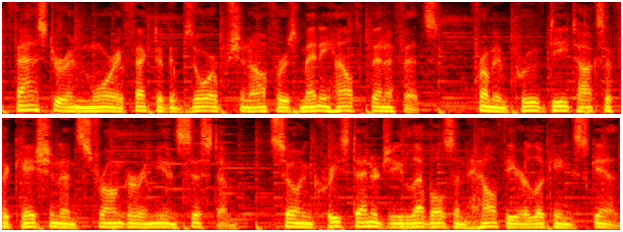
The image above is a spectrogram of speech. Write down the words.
Faster and more effective absorption offers many health benefits, from improved detoxification and stronger immune system, so increased energy levels and healthier looking skin.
